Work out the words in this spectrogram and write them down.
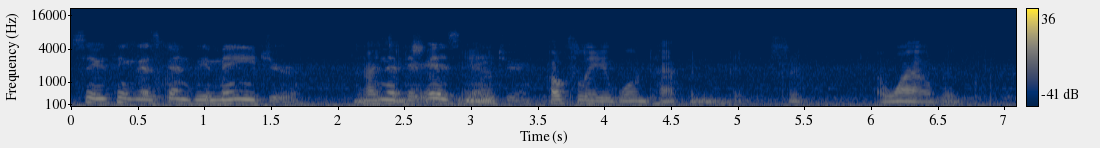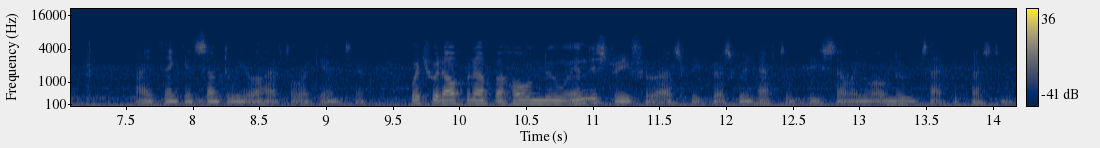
So you think there's going to be a major, I and that there is so, a yeah. major. Hopefully it won't happen for a while, but I think it's something we all have to look into, which would open up a whole new industry for us because we'd have to be selling all new type of customers.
